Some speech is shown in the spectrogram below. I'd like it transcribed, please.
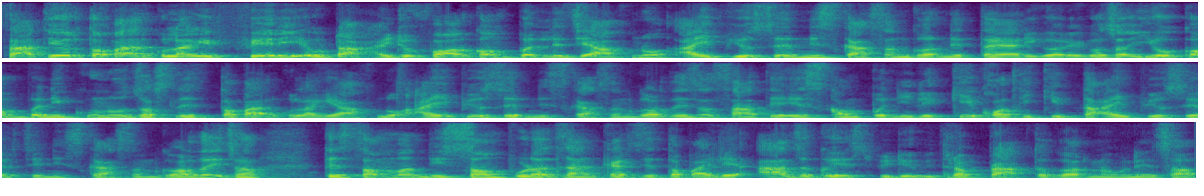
साथीहरू तपाईँहरूको लागि फेरि एउटा हाइड्रो पावर कम्पनीले चाहिँ आफ्नो आइपिओ सेयर निष्कासन गर्ने तयारी गरेको छ। यो कम्पनी कुन हो जसले तपाईँहरूको लागि आफ्नो आइपिओ सेयर निष्कासन गर्दैछ? साथै यस कम्पनीले के कति किता आइपिओ सेयर चाहिँ निष्कासन गर्दैछ? त्यस सम्बन्धी सम्पूर्ण जानकारी चाहिँ तपाईँले आजको यस भिडियोभित्र प्राप्त गर्नुहुनेछ।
